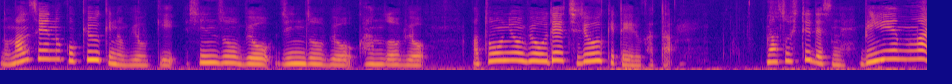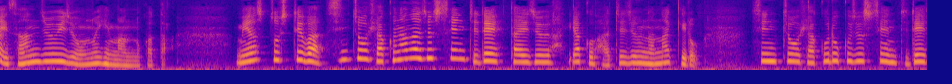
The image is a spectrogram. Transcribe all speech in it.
慢性の呼吸器の病気心臓病腎臓病肝臓病、ま、糖尿病で治療を受けている方まあ、そしてですね、BMI30 以上の肥満の方。目安としては身長170センチで体重約87キロ、身長160センチで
